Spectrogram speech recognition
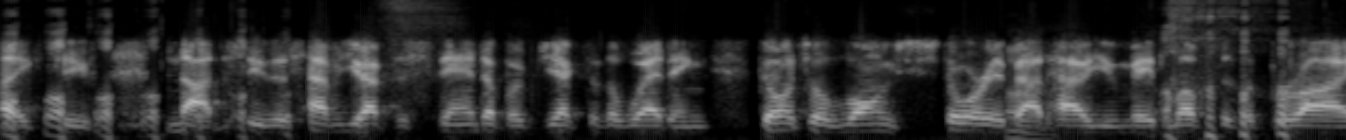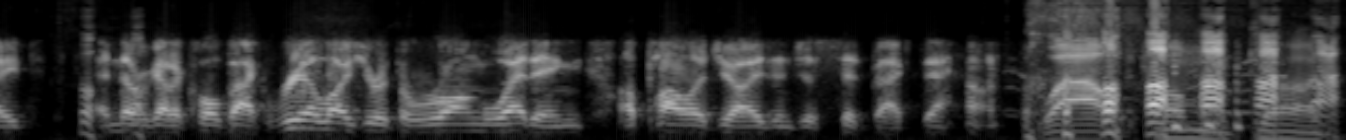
like to not see this happen. You have to stand up, object to the wedding, go into a long story about how you made love to the bride. And never got a call back. Realize you're at the wrong wedding. Apologize and just sit back down. Wow. Oh my god!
